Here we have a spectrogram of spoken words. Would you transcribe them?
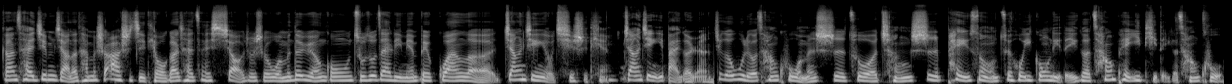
刚才 Jim 讲的，他们是二十几天。我刚才在笑，就是我们的员工足足在里面被关了将近有七十天，将近一百个人。这个物流仓库，我们是做城市配送最后一公里的一个仓配一体的一个仓库，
